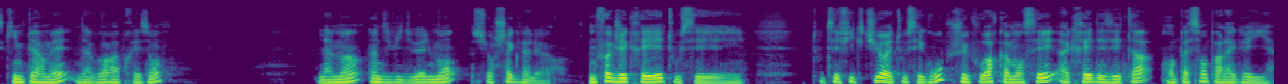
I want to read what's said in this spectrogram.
Ce qui me permet d'avoir à présent la main individuellement sur chaque valeur. Une fois que j'ai créé tous ces, toutes ces fixtures et tous ces groupes, je vais pouvoir commencer à créer des états en passant par la grille.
